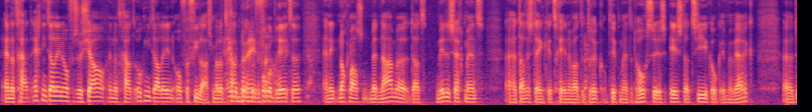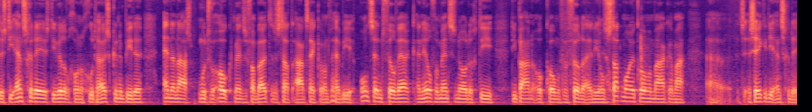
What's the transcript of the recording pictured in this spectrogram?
En dat gaat echt niet alleen over sociaal en dat gaat ook niet alleen over villa's. Maar dat Hele gaat over de volle breedte. En ik nogmaals, met name dat middensegment, eh, dat is denk ik hetgene wat de druk op dit moment het hoogste is. is dat zie ik ook in mijn werk. Eh, dus die Enschede's, die willen we gewoon een goed huis kunnen bieden. En daarnaast moeten we ook mensen van buiten de stad aantrekken. Want we hebben hier ontzettend veel werk en heel veel mensen nodig die die banen ook komen vervullen. En die onze stad mooier komen maken. Maar zeker die Enschede's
